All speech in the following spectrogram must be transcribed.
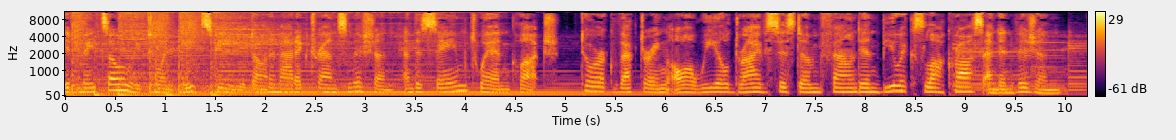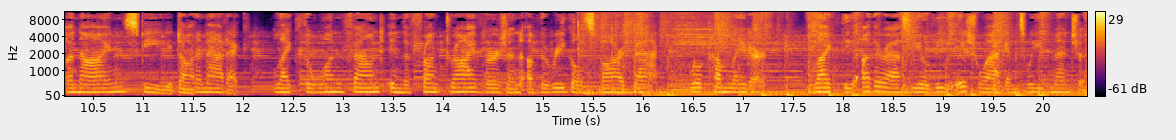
It mates only to an 8-speed automatic transmission and the same twin-clutch, torque vectoring all-wheel drive system found in Buick's LaCrosse and Envision, a 9-speed automatic, like the one found in the front drive version of the Regal Sportback, will come later. Like the other SUV-ish wagons we've mentioned,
